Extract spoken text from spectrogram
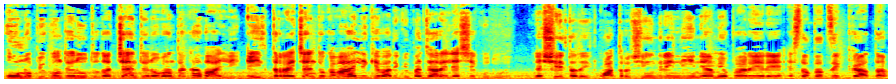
uno più contenuto da 190 cavalli e il 300 cavalli che va ad equipaggiare l'SQ2. La scelta del 4 cilindri in linea a mio parere è stata azzeccata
